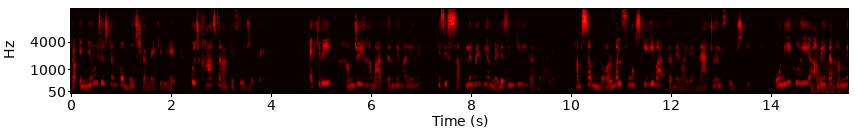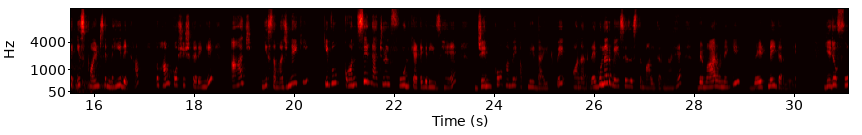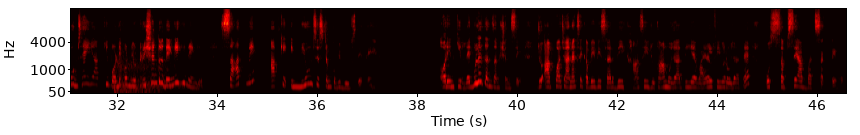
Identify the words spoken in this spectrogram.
ना इम्यून सिस्टम को बूस्ट करने के लिए कुछ खास तरह के फूड्स होते हैं। एक्चुअली हम जो यहाँ बात करने वाले हैं, किसी सप्लीमेंट या मेडिसिन की नहीं करने वाले। हम सब नॉर्मल फूड्स की ही बात करने वाले हैं नेचुरल फूड्स की। उन्हीं को ही अभी तक हमने इस पॉइंट से नहीं देखा तो हम कोशिश करेंगे आज ये समझने की कि वो कौन से नेचुरल फ़ूड कैटेगरीज हैं, जिनको हमें अपनी डाइट पे ऑन अ रेगुलर बेसिस इस्तेमाल करना है, बीमार होने की वेट नहीं करनी है। ये जो फूड्स हैं, ये आपकी बॉडी को न्यूट्रिशन तो देंगे ही देंगे, साथ में आपके इम्यून सिस्टम को भी बूस्ट देते हैं। और इनकी रेगुलर कंजम्पशन से, जो आपको अचानक से कभी भी सर्दी, खांसी, जुकाम हो जाती है वायरल फीवर हो जाता है, उस सबसे आप बच सकते हो।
